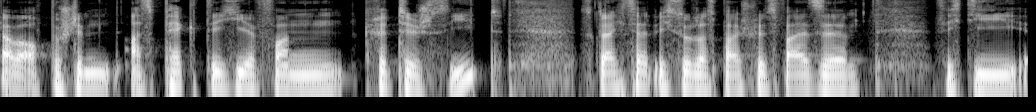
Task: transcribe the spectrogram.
aber auch bestimmte Aspekte hiervon kritisch sieht. Es ist gleichzeitig so, dass beispielsweise sich die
